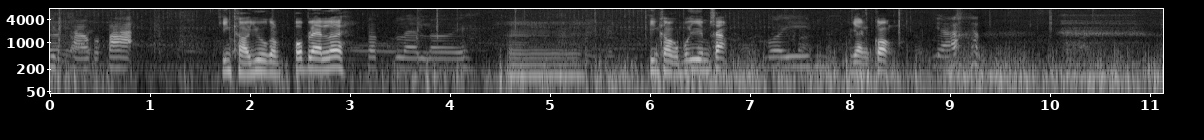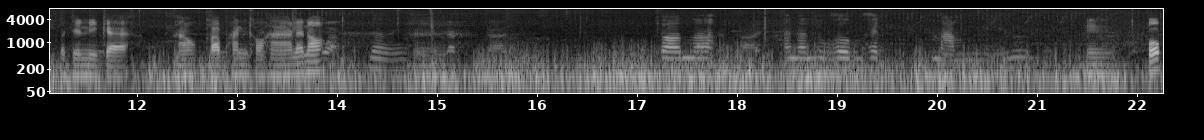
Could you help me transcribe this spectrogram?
กินข้าวกับป้ากินข้าวอยู่กับป๊บแลนเลยป๊บแลนเลย อืมกินข้าวกับบ่อิ่มซักบ่อิ่มยันกล้องยาบัดเดี๋ยวนี้ก็เอาปรับหันเขาหาแล้วเนาะเลยเออตอนน่ะอันนั้นลุงเฮิมเฮ็ดนำนี่อืมป๊บ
